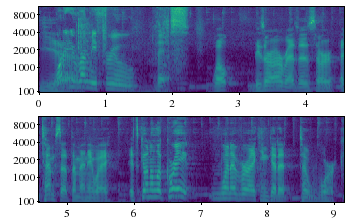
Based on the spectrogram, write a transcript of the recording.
Yeah. Why don't you run me through this? Well, these are our reses, or attempts at them anyway. It's gonna look great whenever I can get it to work.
